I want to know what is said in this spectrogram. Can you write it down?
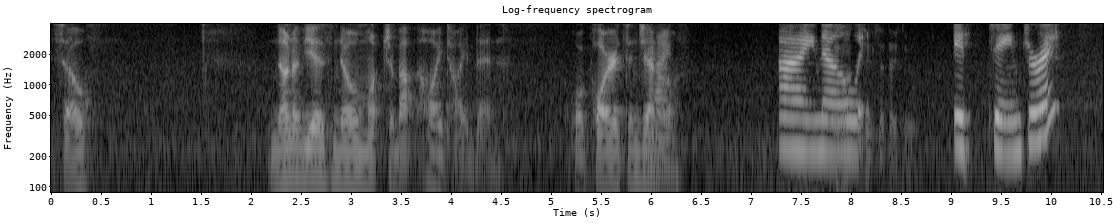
So, none of yous know much about High Tide then, or pirates in general. I know Let's see if they do. it's dangerous.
